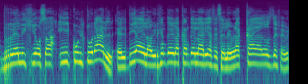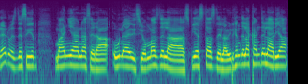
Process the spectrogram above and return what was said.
religiosa y cultural. El Día de la Virgen de la Candelaria se celebra cada 2 de febrero, es decir, mañana será una edición más de las fiestas de la Virgen de la Candelaria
